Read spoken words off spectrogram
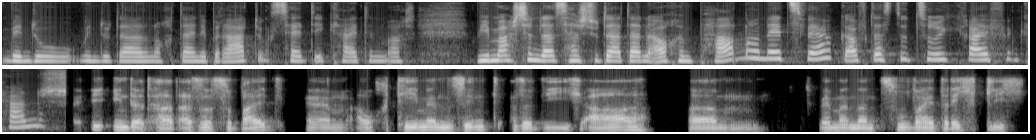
wenn du, wenn du da noch deine Beratungstätigkeiten machst. Wie machst du das? Hast du da dann auch ein Partnernetzwerk, auf das du zurückgreifen kannst? In der Tat. Also sobald ähm, auch Themen sind, also die ich A, ähm, wenn man dann zu weit rechtlich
